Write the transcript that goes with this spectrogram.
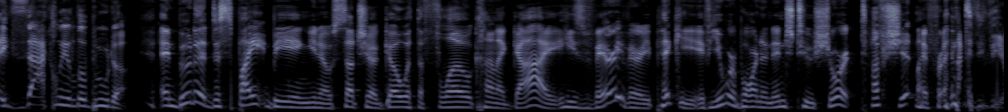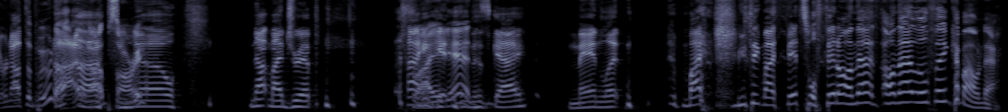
exactly the Buddha. And Buddha, despite being, you know, such a go with the flow kind of guy, he's very, very picky. If you were born an inch too short, tough shit, my friend. You're not the Buddha. Uh, I'm sorry. No, not my drip. Try I getting again. in this guy. Manlet. My, you think my fits will fit on that on that little thing? Come on now.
